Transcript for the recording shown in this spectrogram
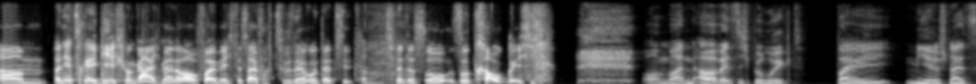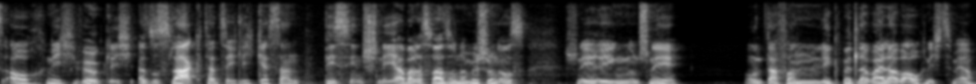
Ähm, und jetzt reagiere ich schon gar nicht mehr drauf, weil mich das einfach zu sehr runterzieht. Ich finde das so, so traurig. Oh Mann, aber wenn es dich beruhigt, bei mir schneit es auch nicht wirklich. Also es lag tatsächlich gestern ein bisschen Schnee, aber das war so eine Mischung aus Schnee, Regen und Schnee. Und davon liegt mittlerweile aber auch nichts mehr.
